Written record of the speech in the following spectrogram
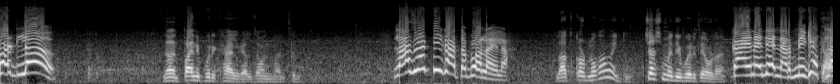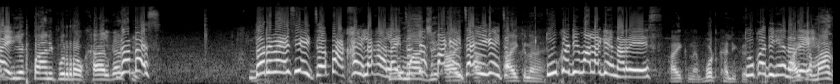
पडलं. जाऊन पाणीपुरी खायला जाऊन मला चल. लाज वाटते का आता बोलायला? लाच काढू नका माहिती तू. चष्मा दे बरं तेवढा. काय नाही देणार मी घेतलाय. काय ती एक पाणीपुरी राव खायला गप बस. दरवेळेस यायचं पा खायला घालायचं माझी- चष्मा घ्यायचा ऐक- ही ऐक ना. घ्यायचा तू कधी मला घेणार आहेस? ऐक ना बोट खाली कर. तू कधी घेणार ऐक आहेस?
